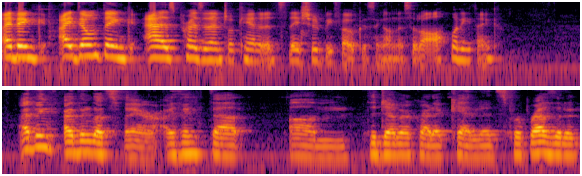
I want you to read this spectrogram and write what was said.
I think I don't think as presidential candidates they should be focusing on this at all. What do you think? I think I think that's fair. I think that um, the Democratic candidates for president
